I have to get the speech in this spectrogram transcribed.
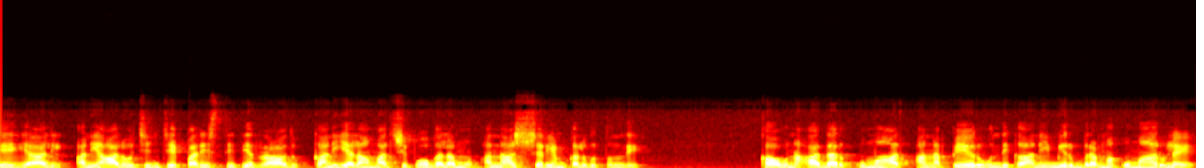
చేయాలి అని ఆలోచించే పరిస్థితి రాదు. కానీ ఎలా మర్చిపోగలము అన్న ఆశ్చర్యం కలుగుతుంది. కావున అదర్ కుమార్ అన్న పేరు ఉంది కానీ మీరు బ్రహ్మ కుమారులే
